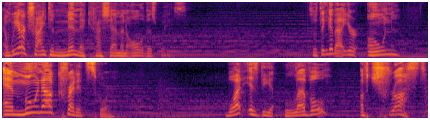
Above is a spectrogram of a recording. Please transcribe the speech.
And we are trying to mimic Hashem in all of his ways. So think about your own Emuna credit score. What is the level of trust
